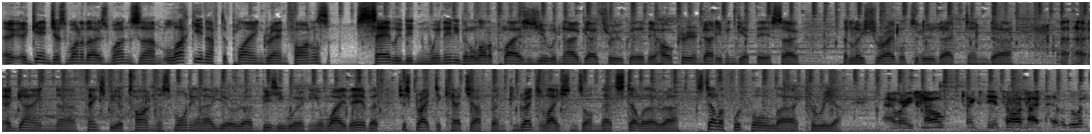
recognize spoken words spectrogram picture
again, just one of those ones. Um, lucky enough to play in grand finals. Sadly, didn't win any, but a lot of players, as you would know, go through their whole career and don't even get there. So, at least you're able to do that. And uh, uh, again, uh, thanks for your time this morning. I know you're uh, busy working away there, but just great to catch up. And congratulations on that stellar, uh, stellar football uh, career. no worries, Noel. Thanks for your time, mate. Have a good one.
